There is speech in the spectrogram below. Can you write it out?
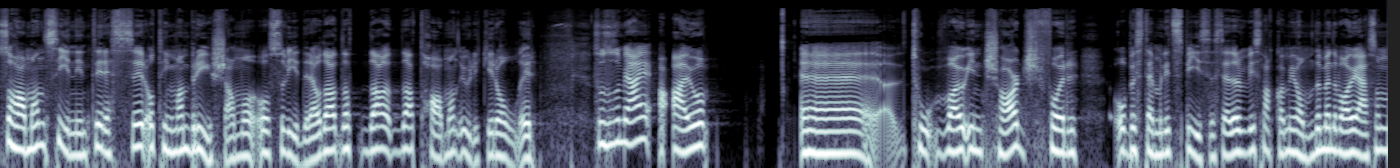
så har man sine interesser og ting man bryr seg om, og, og så. Og da, da, da, da tar man ulike roller. Så sånn som jeg er jo eh, to, Var jo in charge for å bestemme litt spisesteder. Vi snakka mye om det, men det var jo jeg som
